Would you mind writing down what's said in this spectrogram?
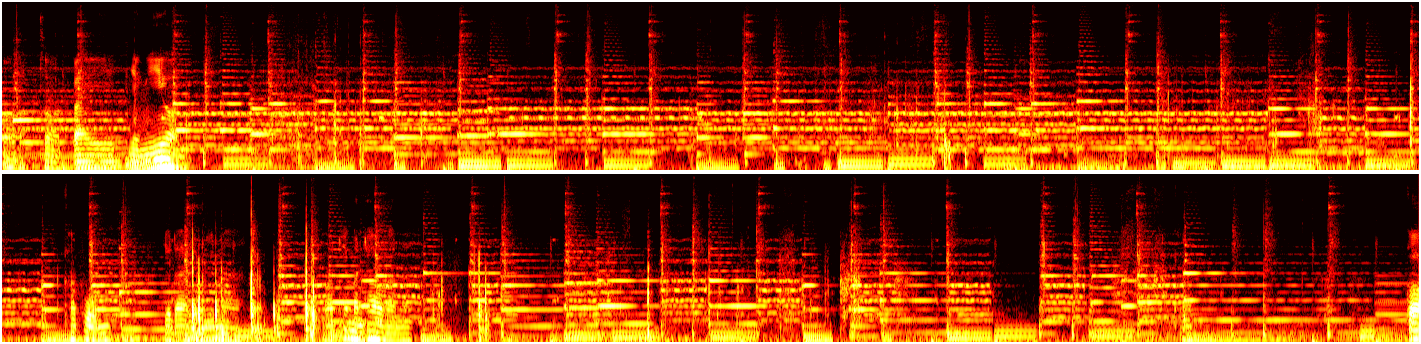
ก็สอดไปอย่างนี้ก่อน ครับผมจะได้แบบนี้มาวัดให้มันเท่ากันนะก็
